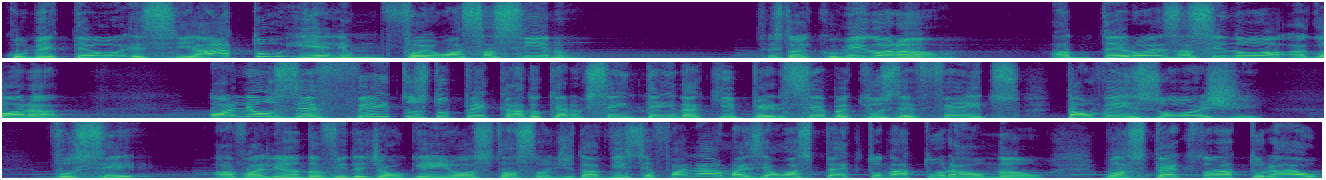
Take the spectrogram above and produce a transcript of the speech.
cometeu esse ato e ele foi um assassino. Vocês estão aqui comigo ou não? Adulterou assassinou. Agora, olha os efeitos do pecado. Eu quero que você entenda aqui, perceba que os efeitos, talvez hoje, você avaliando a vida de alguém ou a situação de Davi, você fala, ah, mas é um aspecto natural. Não, o aspecto natural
